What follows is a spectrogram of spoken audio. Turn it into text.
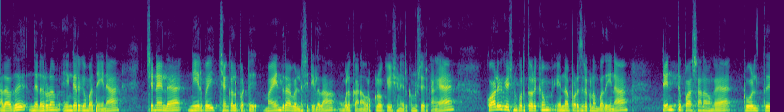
அதாவது இந்த நிறுவனம் எங்கே இருக்குன்னு பார்த்தீங்கன்னா சென்னையில் நியர்பை செங்கல்பட்டு மஹிந்திரா வேல்டு சிட்டியில் தான் உங்களுக்கான ஒர்க் லொக்கேஷன் இருக்குன்னு சொல்லியிருக்காங்க. குவாலிஃபிகேஷன் பொறுத்த வரைக்கும் என்ன படிச்சிருக்கணும் பார்த்தீங்கன்னா டென்த்து பாஸ் ஆனவங்க twelfth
